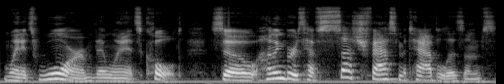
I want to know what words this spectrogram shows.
when it's warm than when it's cold. So hummingbirds have such fast metabolisms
